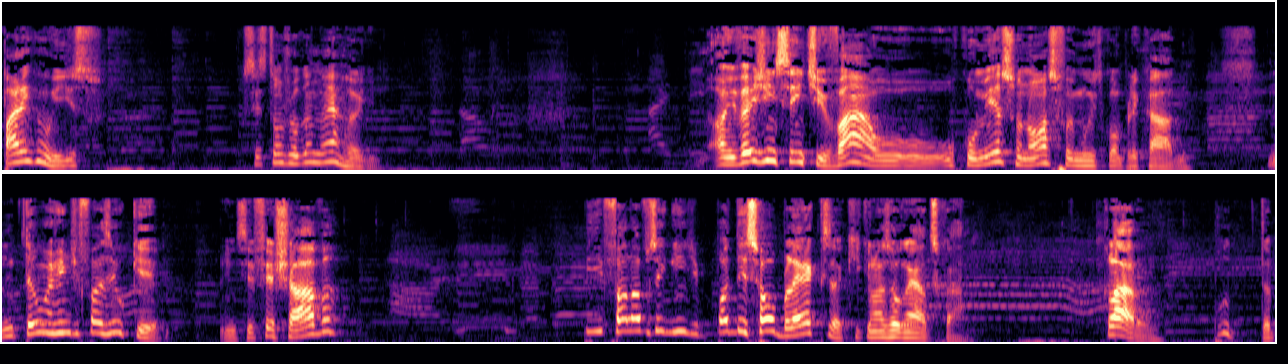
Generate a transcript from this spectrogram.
parem com isso. Vocês estão jogando não é rugby. Ao invés de incentivar, o, o começo nosso foi muito complicado. Então a gente fazia o quê? A gente se fechava e falava o seguinte, pode deixar o Blacks aqui que nós vamos ganhar dos caras. Claro, puta,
